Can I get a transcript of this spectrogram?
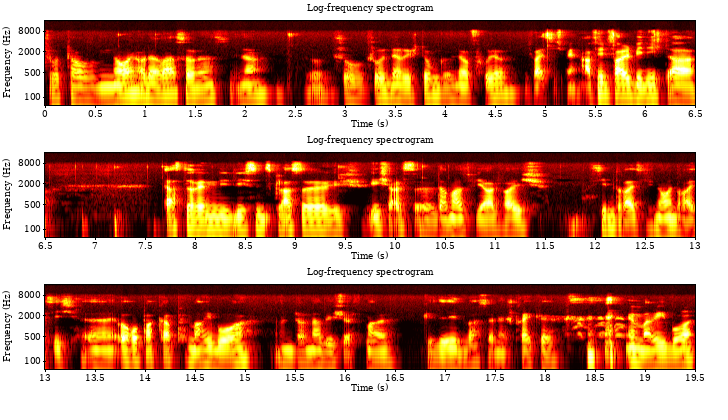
2009 oder was, oder ja, so, so in der Richtung, oder früher, ich weiß nicht mehr. Auf jeden Fall bin ich da erste Rennen in die Lizenzklasse. Ich, ich als äh, damals, wie alt war ich? 37, 39, äh, Europacup Maribor. Und dann habe ich erstmal gesehen, was eine Strecke in Maribor.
